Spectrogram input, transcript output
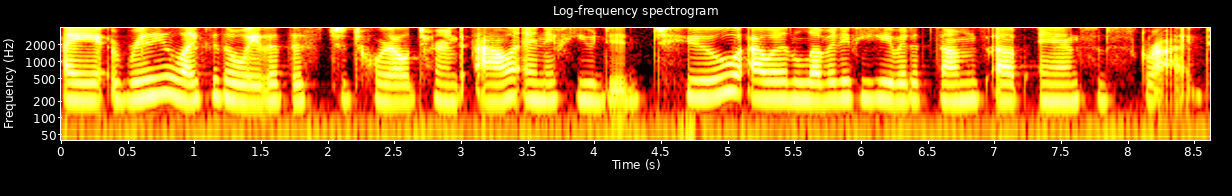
I really liked the way that this tutorial turned out and if you did too, I would love it if you gave it a thumbs up and subscribed.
